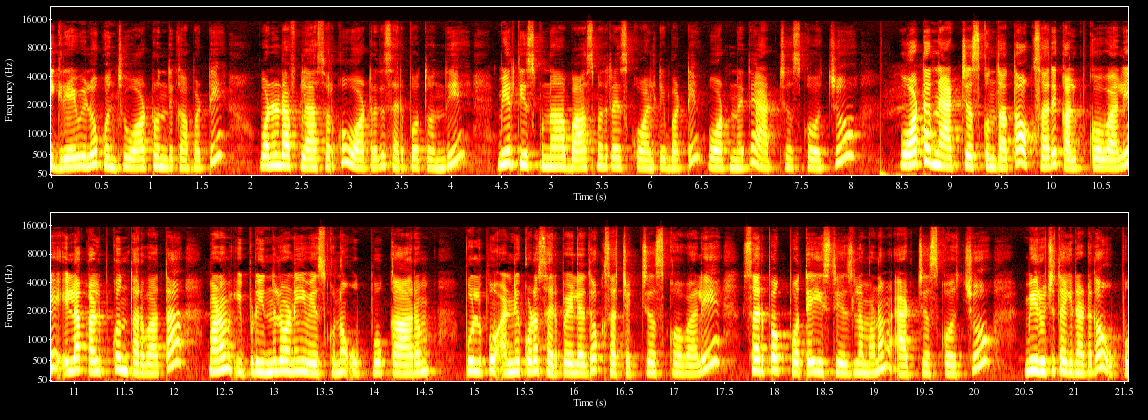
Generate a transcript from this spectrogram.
ఈ గ్రేవీలో కొంచెం వాటర్ ఉంది కాబట్టి వన్ అండ్ హాఫ్ గ్లాస్ వరకు వాటర్ అయితే సరిపోతుంది. మీరు తీసుకున్న బాస్మతి రైస్ క్వాలిటీ బట్టి వాటర్ని అయితే యాడ్ చేసుకోవచ్చు. వాటర్ని యాడ్ చేసుకున్న తర్వాత ఒకసారి కలుపుకోవాలి. ఇలా కలుపుకున్న తర్వాత మనం ఇప్పుడు ఇందులోనే వేసుకున్న ఉప్పు కారం పులుపు అన్నీ కూడా సరిపోయలేదో. ఒకసారి చెక్ చేసుకోవాలి. సరిపోకపోతే ఈ స్టేజ్లో మనం యాడ్ చేసుకోవచ్చు. మీ రుచి తగినట్టుగా ఉప్పు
